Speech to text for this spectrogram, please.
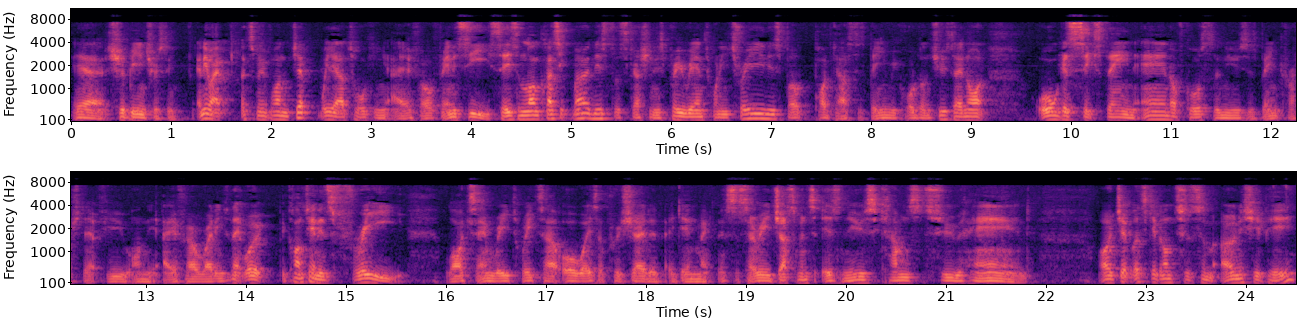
Yeah, it should be interesting. Anyway, let's move on. Jep, we are talking AFL Fantasy Season Long Classic Mode. This discussion is pre-round 23. This podcast is being recorded on Tuesday night, August 16, and of course the news has been crushed out for you on the AFL Ratings Network. The content is free. Likes and retweets are always appreciated. Again, make necessary adjustments as news comes to hand. Alright, Jet, let's get on to some ownership here.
